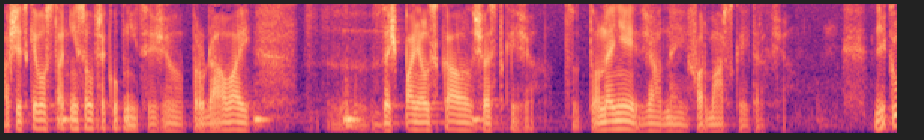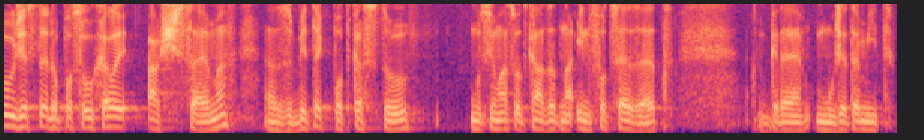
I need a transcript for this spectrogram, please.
a všichni ostatní jsou překupníci, že jo, prodávají ze Španělska švestky, že jo. To, to není žádný farmářský trh, že jo. Děkuji, že jste doposlouchali až sem. Zbytek podcastu musím vás odkázat na info.cz, kde můžete mít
